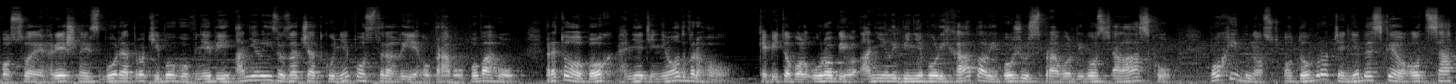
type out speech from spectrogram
Vo svojej hriešnej zbore proti Bohu v nebi anieli zo začiatku nepostrahli jeho pravú povahu, preto ho Boh hneď neodvrhol. Keby to bol urobil, anieli by neboli chápali Božiu spravodlivosť a lásku. Pochybnosť o dobrote nebeského Otca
